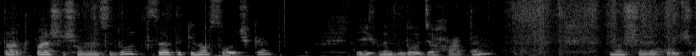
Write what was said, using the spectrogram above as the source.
Так, перше, що у нас ідуть, це такі носочки. Я їх не буду одягати, тому що не хочу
